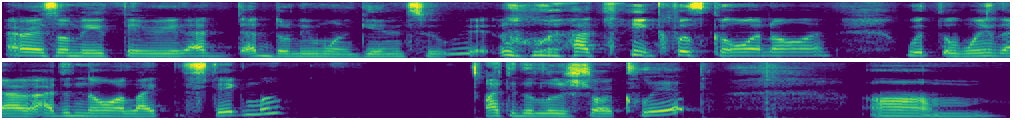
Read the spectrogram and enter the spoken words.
I read so many theories. I, I don't even want to get into it. what I think was going on with the wings. I, I didn't know I liked the stigma. I did a little short clip. Um,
